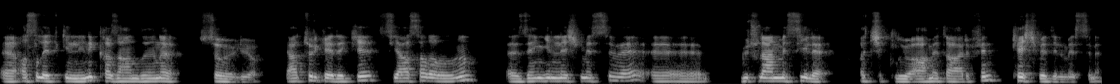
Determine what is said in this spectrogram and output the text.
e, asıl etkinliğini kazandığını söylüyor. Ya yani Türkiye'deki siyasal alanın e, zenginleşmesi ve e, güçlenmesiyle açıklıyor Ahmet Arif'in keşfedilmesini.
